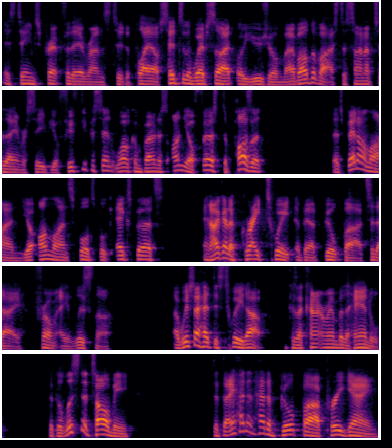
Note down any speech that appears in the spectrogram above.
as teams prep for their runs to the playoffs. Head to the website or use your mobile device to sign up today and receive your 50% welcome bonus on your first deposit. That's BetOnline, your online sportsbook experts. And I got a great tweet about Built Bar today from a listener. I wish I had this tweet up because I can't remember the handle. But the listener told me that they hadn't had a Built Bar pre-game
